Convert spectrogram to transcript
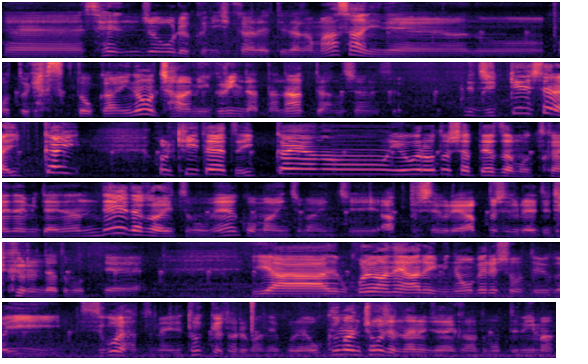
えー、洗浄力に惹かれてだからまさにねあのポッドキャスト界のチャーミーグリーンだったなって話なんですよ。で実験したら1回これ聞いたやつ1回あの汚れ落としちゃったやつはもう使えないみたいなんでだからいつもねこう毎日毎日アップしてくれアップしてくれって言ってくるんだと思って。いやーでもこれはねある意味ノーベル賞というかいいすごい発明で特許取ればねこれ億万長者になるんじゃないかなと思ってね今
